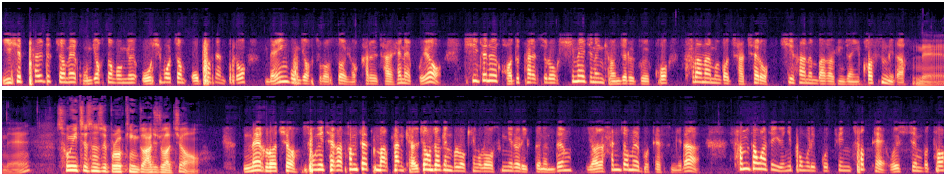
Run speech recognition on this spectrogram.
28득점의 공격 성공률 55.5%로 메인 공격수로서 역할을 잘 해냈고요. 시즌을 거듭할수록 심해지는 견제를 뚫고 살아남은 것 자체로 시사하는 바가 굉장히 컸습니다. 네, 네. 송희채 선수의 블로킹도 아주 좋았죠. 네, 그렇죠. 송희채가 3세트 막판 결정적인 블로킹으로 승리를 이끄는 등 11점을 보탰습니다. 삼성화재 유니폼을 입고 뛴 첫해 올 시즌부터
